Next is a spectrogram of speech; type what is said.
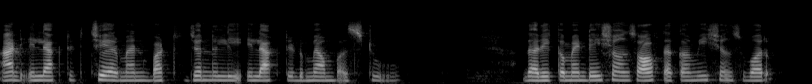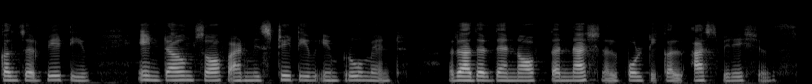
and elected chairman but generally elected members too. The recommendations of the commissions were conservative in terms of administrative improvement rather than of the national political aspirations.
